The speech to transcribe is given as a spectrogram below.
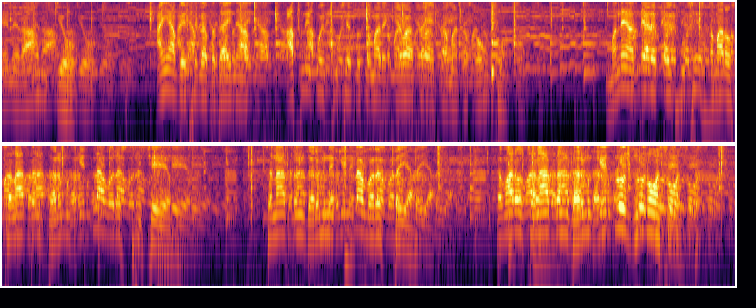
એને રામ કયો. અહીંયા બેઠેલા બધાને આપ- આપને કોઈ પૂછે તો તમારે કેવા થાય એટલા માટે કહું છું. મને અત્યારે કોઈ પૂછે, તમારો સનાતન ધર્મ કેટલા વર્ષથી છે એમ? સનાતન ધર્મને કેટલા વર્ષ થયા? તમારો સનાતન ધર્મ કેટલો જૂનો છે?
